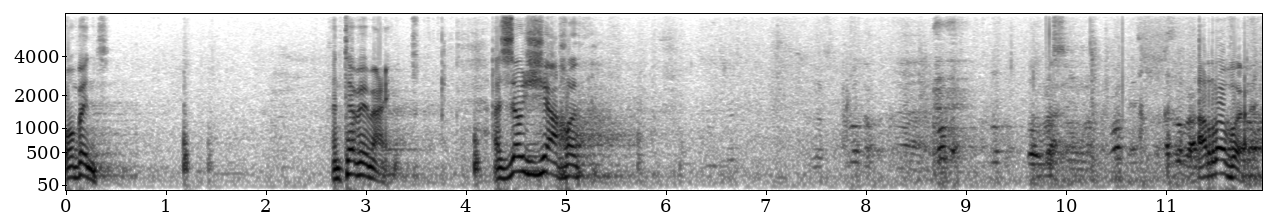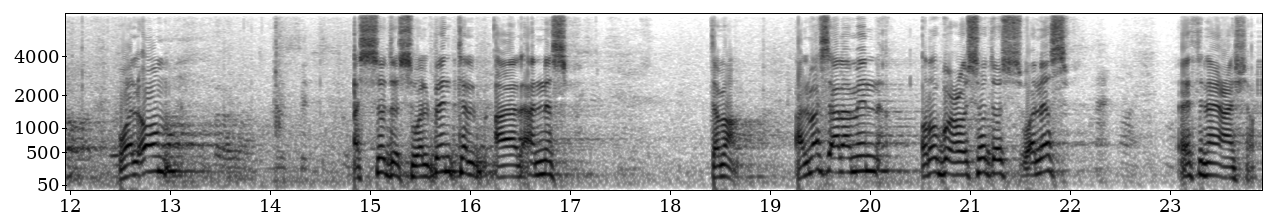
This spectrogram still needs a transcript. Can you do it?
وبنت. انتبه معي. الزوج إيش ياخذ؟ الربع. والأم؟ السدس. والبنت النصف. تمام. المسألة من ربع وسدس ونصف. اثني عشر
